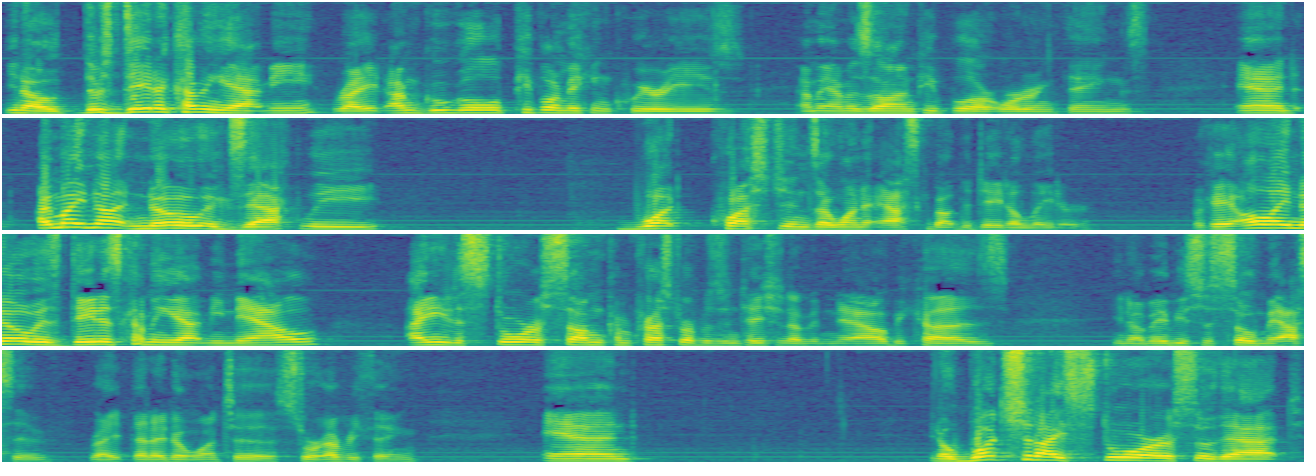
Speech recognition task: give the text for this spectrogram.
you know, there's data coming at me, right? I'm Google, people are making queries. I'm Amazon, people are ordering things. And I might not know exactly what questions I want to ask about the data later. Okay, all I know is data is coming at me now. I need to store some compressed representation of it now because you know, maybe it's just so massive, right, that I don't want to store everything. And you know, what should I store so that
